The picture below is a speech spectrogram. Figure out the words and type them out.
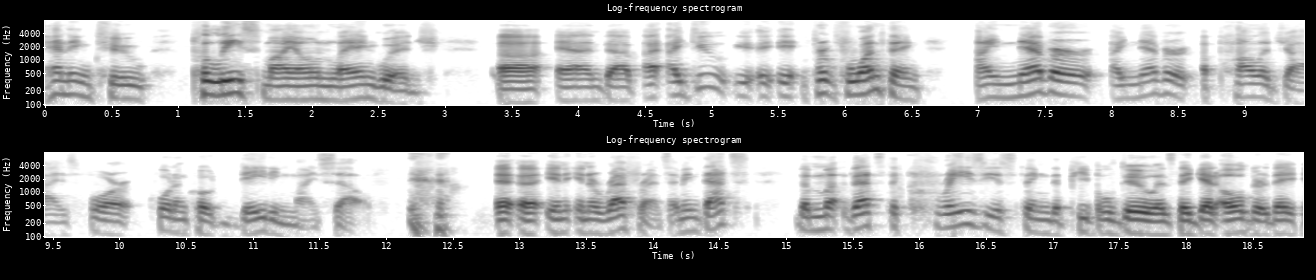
tending to police my own language. Uh, and uh, I, I, do, it, for, for one thing, I never, I never apologize for quote unquote dating myself uh, uh, in in a reference. I mean, that's the that's the craziest thing that people do as they get older. They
